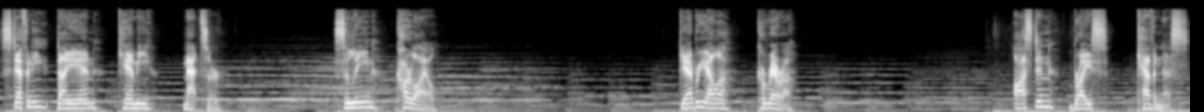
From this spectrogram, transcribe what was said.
Stephanie Diane Cami Matzer, Celine Carlisle, Gabriella Carrera, Austin Bryce Cavenness,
